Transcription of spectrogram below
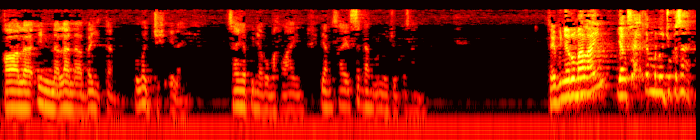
Qala inna lana baitan wajih ilaih. Saya punya rumah lain yang saya sedang menuju ke sana. Saya punya rumah lain yang saya akan menuju ke sana.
